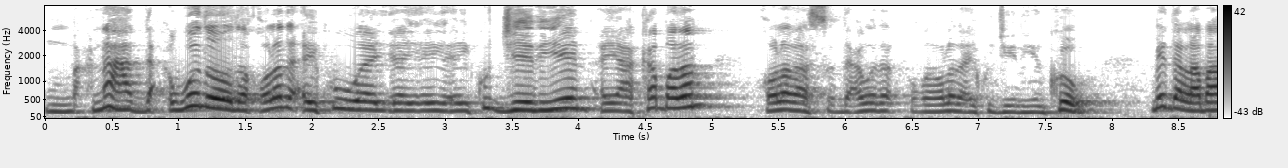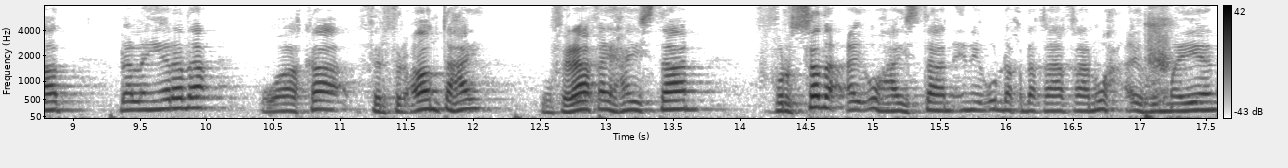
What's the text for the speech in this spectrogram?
Macnaha dacwadooda qolada ay ku ay ku jeediyeen ayaa ka badan qoladaas dacwada qolada ay ku jeediyeen. Ko midda labaad dhalinyarada waa ka firfircoon tahay firaaq ay haystaan fursada ay u haystaan inay u dhaqdhaqaaqaan wax ay rumeeyeen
